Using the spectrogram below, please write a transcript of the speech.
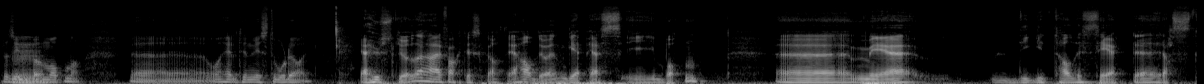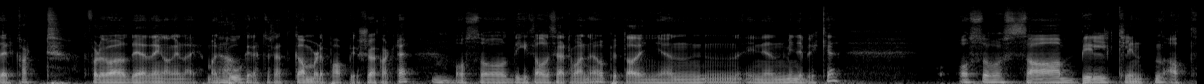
for å si det på den måten. da. Eh, og hele tiden visste hvor du var. Jeg husker jo det her faktisk, at jeg hadde jo en GPS i båten. eh, med digitaliserte rasterkart. For det var det den gangen der. Man Ja. tok rett og slett gamle papir, sjøkartet, og så digitaliserte man det og putta det inn i en, inn i en minnebrikke. Og så sa Bill Clinton at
